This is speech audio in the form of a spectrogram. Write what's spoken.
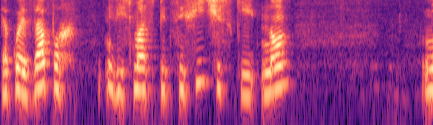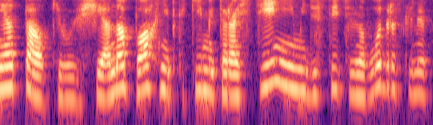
Такой запах весьма специфический, но не отталкивающий. Она пахнет какими-то растениями, действительно водорослями,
